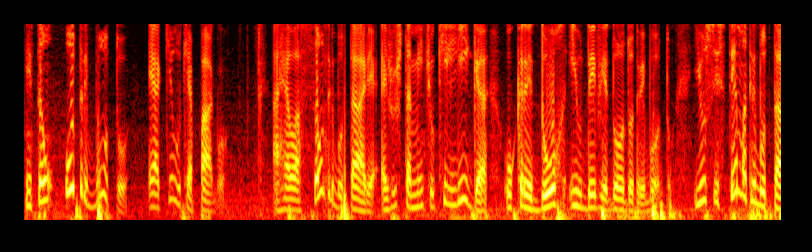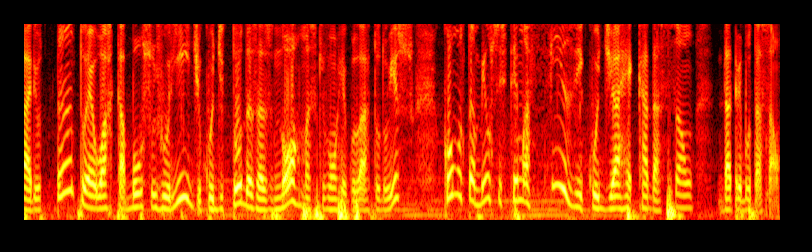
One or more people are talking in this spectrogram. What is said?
Então, o tributo é aquilo que é pago. A relação tributária é justamente o que liga o credor e o devedor do tributo. E o sistema tributário tanto é o arcabouço jurídico de todas as normas que vão regular tudo isso, como também o sistema físico de arrecadação da tributação.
